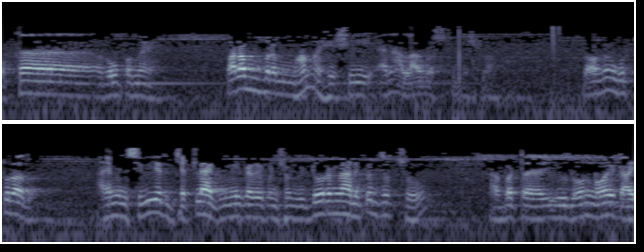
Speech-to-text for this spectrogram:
ఒక్క రూపమే. పరబ్రహ్మ మహిషి అని అలా వస్తుంది శ్లోకం. శ్లోకం గుర్తురాదు. I mean severe jet lag మీకు అది కొంచెం విడ్డూరంగా అనిపించవచ్చు but you don't know it. I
